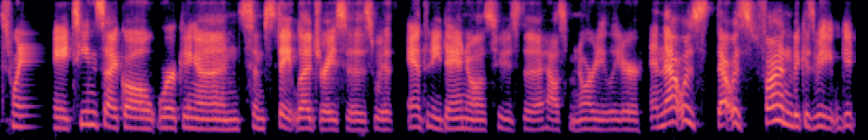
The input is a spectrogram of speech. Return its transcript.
2018 cycle working on some state ledge races with Anthony Daniels, who's the House Minority Leader, and that was that was fun because we get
